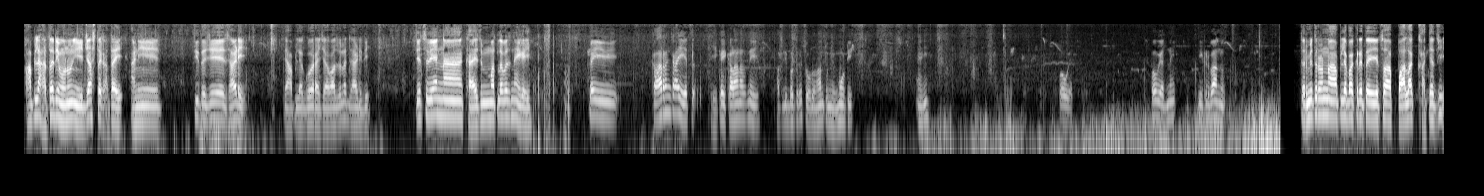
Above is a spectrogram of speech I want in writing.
आपल्या हातात आहे म्हणून हे जास्त खात आहे आणि तिथं जे झाड आहे ते आपल्या गोराच्या बाजूला झाड ते तेच यांना खायचं मतलबच नाही काही. काही कारण काय याचं? हे काही कळणारच नाही. आपली बकरी सोडून आणतो मी मोठी. आणि पाहूयात. पाहूयात नाही इकडे बांधून. तर मित्रांनो आपल्या बकऱ्यात याचा पाला खात्याच. आहे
